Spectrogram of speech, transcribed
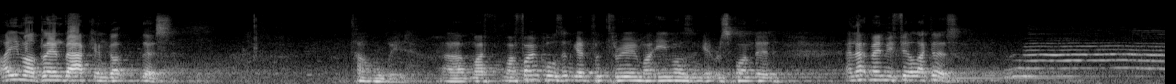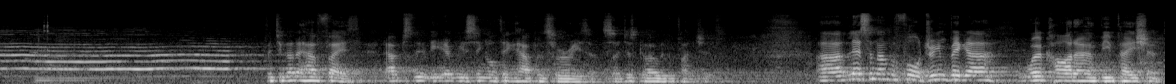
I emailed Glenn back and got this. Tumbleweed. Uh, my, my phone calls didn't get put through, my emails didn't get responded, and that made me feel like this. But you've got to have faith. Absolutely every single thing happens for a reason. So just go with the punches. Uh, lesson number four, dream bigger, work harder, and be patient.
